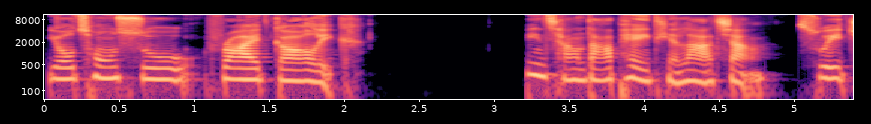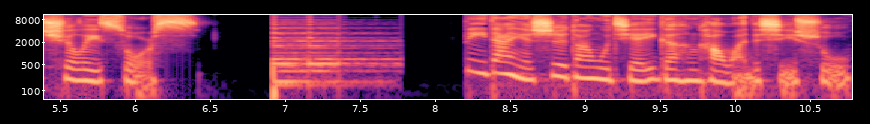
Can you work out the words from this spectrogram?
油葱酥 （fried garlic），并常搭配甜辣酱 （sweet chili sauce）。立蛋也是端午节一个很好玩的习俗。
